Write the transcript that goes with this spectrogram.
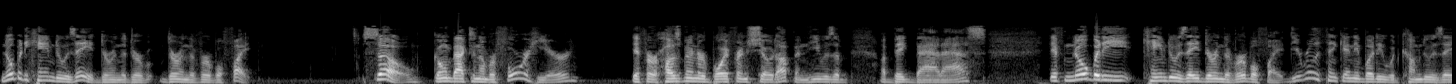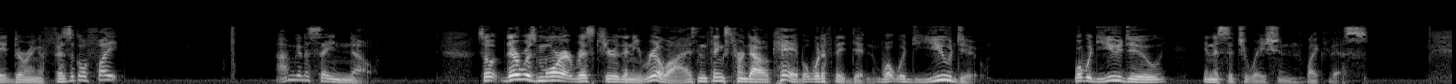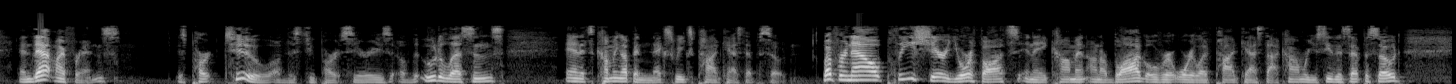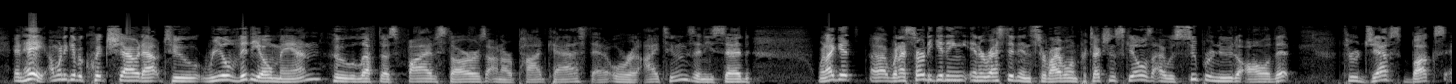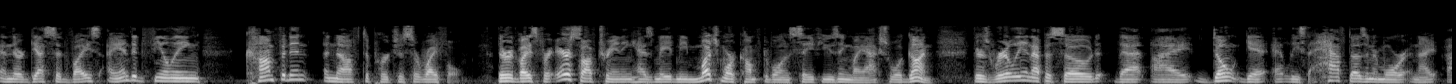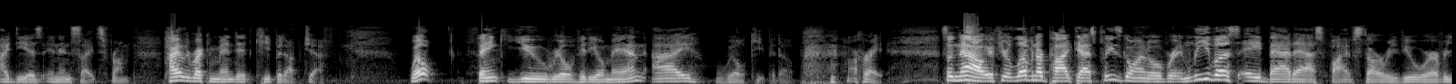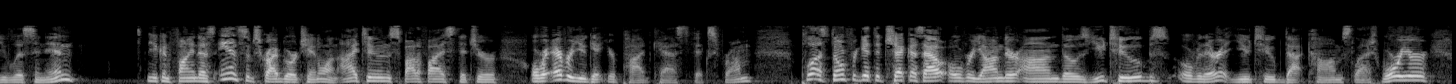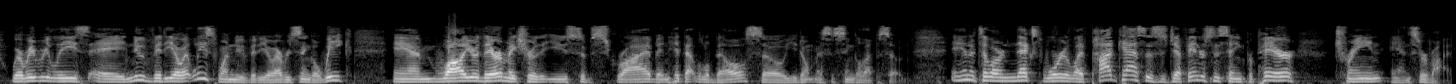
nobody came to his aid during the, during the verbal fight. So, going back to number four here, if her husband or boyfriend showed up and he was a, a big badass, if nobody came to his aid during the verbal fight, do you really think anybody would come to his aid during a physical fight? I'm going to say no. So there was more at risk here than he realized, and things turned out okay, but what if they didn't? What would you do? What would you do in a situation like this? And that, my friends, is part two of this two-part series of the OODA lessons, and it's coming up in next week's podcast episode. But for now, please share your thoughts in a comment on our blog over at warriorlifepodcast.com where you see this episode. And hey, I want to give a quick shout out to Real Video Man who left us five stars on our podcast at, over at iTunes, and he said, "When I get uh, when I started getting interested in survival and protection skills, I was super new to all of it. Through Jeff's, Buck's, and their guests' advice, I ended feeling confident enough to purchase a rifle." Their advice for airsoft training has made me much more comfortable and safe using my actual gun. There's rarely an episode that I don't get at least a half dozen or more ideas and insights from. Highly recommended. Keep it up, Jeff. Well, thank you, Real Video Man. I will keep it up. All right. So now, if you're loving our podcast, please go on over and leave us a badass five star review wherever you listen in. You can find us and subscribe to our channel on iTunes, Spotify, Stitcher, or wherever you get your podcast fix from. Plus, don't forget to check us out over yonder on those YouTubes over there at youtube.com slash warrior, where we release a new video, at least one new video every single week. And while you're there, make sure that you subscribe and hit that little bell so you don't miss a single episode. And until our next Warrior Life podcast, this is Jeff Anderson saying prepare, train, and survive.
